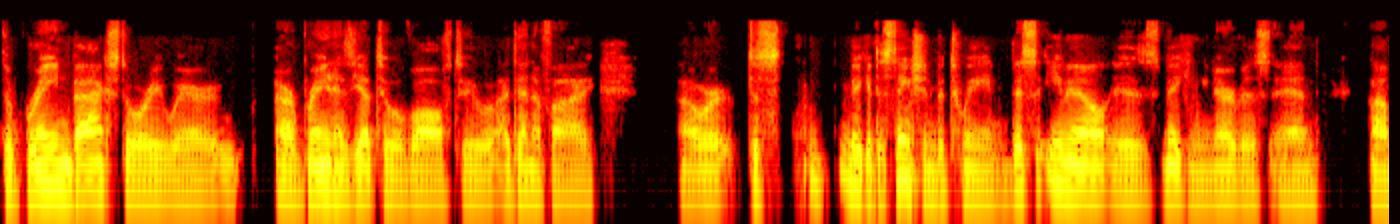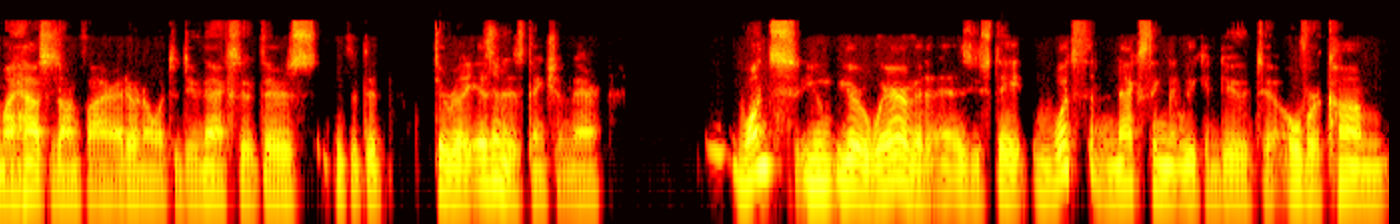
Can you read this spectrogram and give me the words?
the brain backstory where our brain has yet to evolve to identify uh, or just make a distinction between this email is making me nervous and uh, my house is on fire. I don't know what to do next. There's that there really isn't a distinction there. Once you, you're aware of it, as you state, what's the next thing that we can do to overcome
